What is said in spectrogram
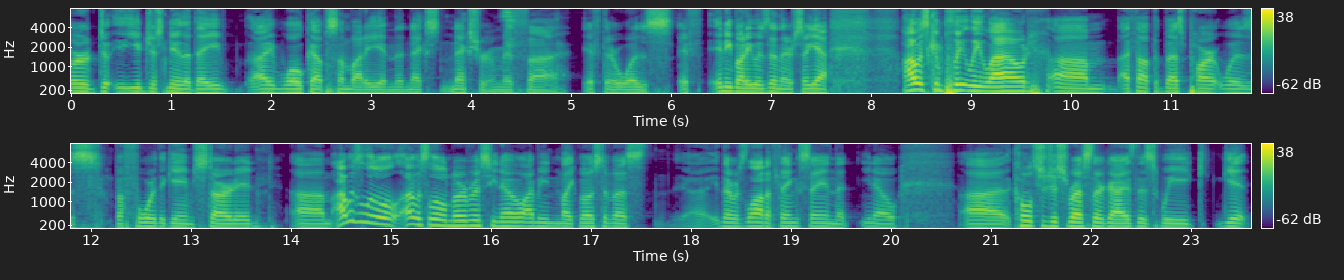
or you just knew that they I woke up somebody in the next next room if uh, if there was if anybody was in there. So yeah. I was completely loud. Um, I thought the best part was before the game started. Um, I was a little, I was a little nervous. You know, I mean, like most of us, uh, there was a lot of things saying that you know, uh, Colts should just rest their guys this week, get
